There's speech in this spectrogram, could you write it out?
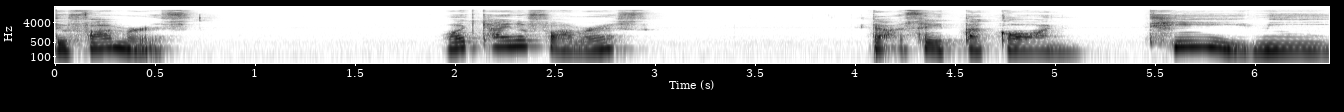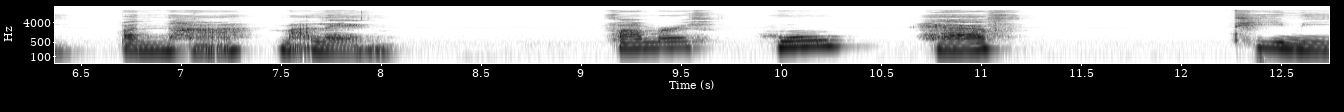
the farmers what kind of farmers เกษตรกรที่มีปัญหาแมลง farmers who have ที่มี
